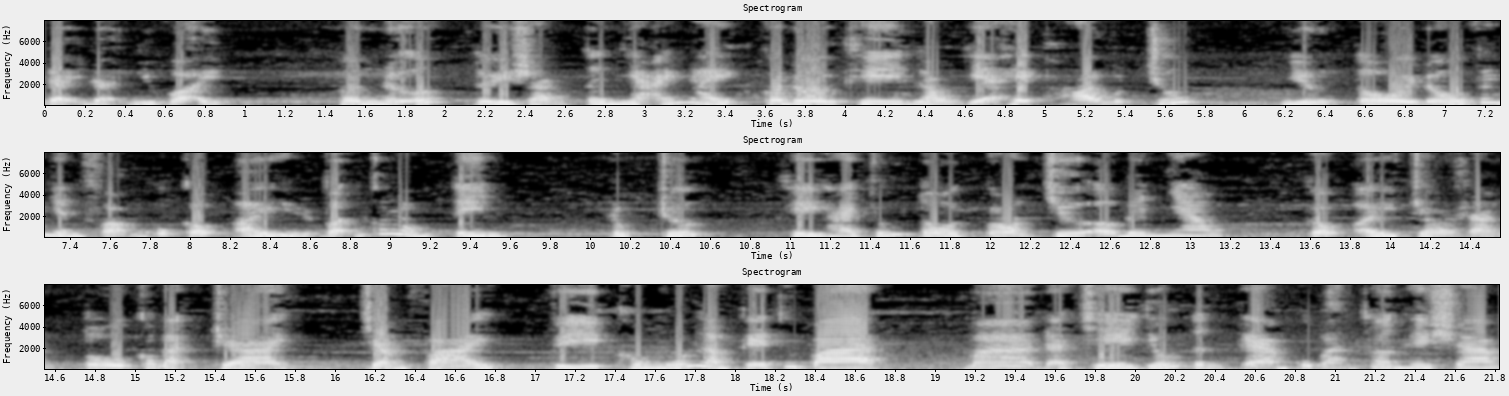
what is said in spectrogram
đậy đậy như vậy. Hơn nữa, tuy rằng tên nhãi này có đôi khi lòng dạ hẹp hòi một chút, nhưng tôi đối với nhân phẩm của cậu ấy vẫn có lòng tin. Lúc trước, khi hai chúng tôi còn chưa ở bên nhau, cậu ấy cho rằng tôi có bạn trai, chẳng phải vì không muốn làm kẻ thứ ba, mà đã che giấu tình cảm của bản thân hay sao?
